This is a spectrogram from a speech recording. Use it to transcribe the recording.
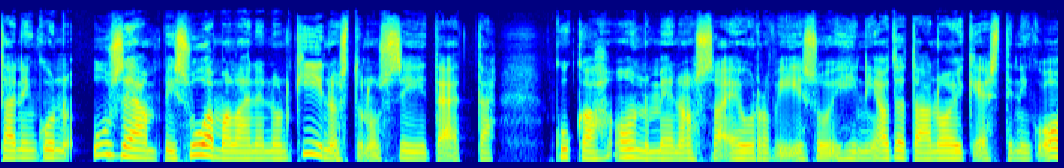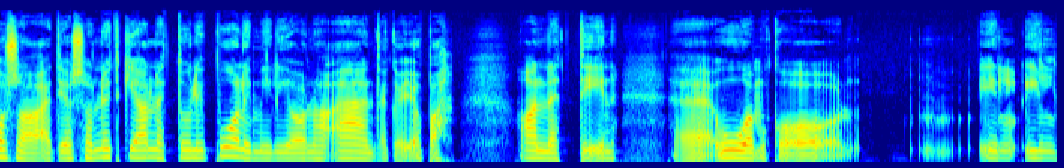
tai niin kuin useampi suomalainen on kiinnostunut siitä, että kuka on menossa euroviisuihin ja otetaan oikeasti niin kuin osaa. Että jos on nytkin annettu yli puoli miljoonaa ääntäkö jopa annettiin UMK ill, ill,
